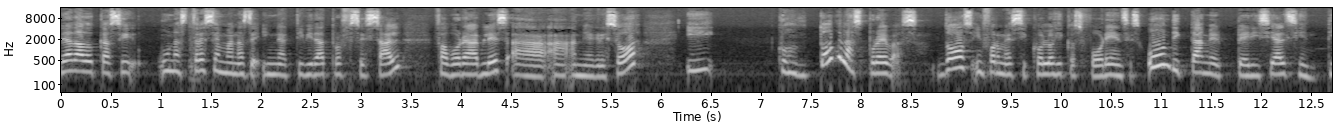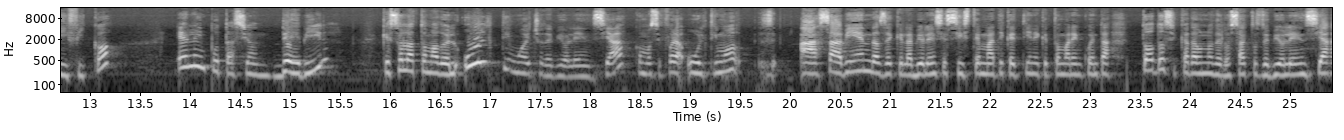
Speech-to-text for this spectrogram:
Le ha dado casi unas tres semanas de inactividad procesal favorables a, a mi agresor y con todas las pruebas, dos informes psicológicos forenses, un dictamen pericial científico, en la imputación débil, que solo ha tomado el último hecho de violencia, como si fuera último, a sabiendas de que la violencia es sistemática y tiene que tomar en cuenta todos y cada uno de los actos de violencia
